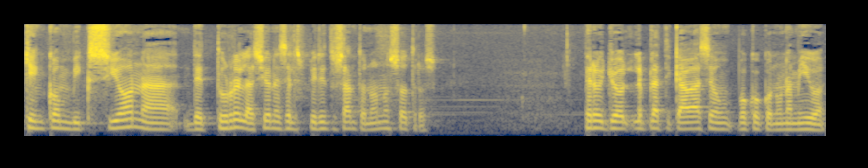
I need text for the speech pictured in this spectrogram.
quien convicciona de tu relación es el Espíritu Santo, no nosotros. Pero yo le platicaba hace un poco con un amigo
